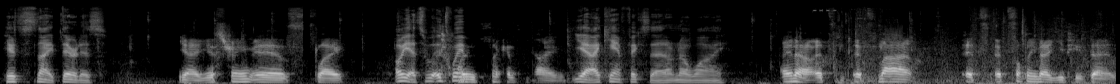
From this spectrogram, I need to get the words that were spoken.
here's the snipe. There it is. Yeah, your stream is like Oh yeah, it's it's 20 way. seconds behind. Yeah, I can't fix that. I don't know why. I know it's it's not it's it's something that YouTube does.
